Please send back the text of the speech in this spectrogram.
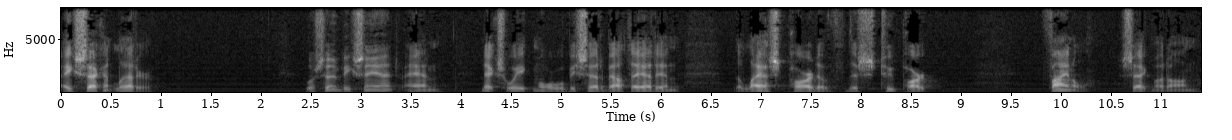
a second letter will soon be sent, and next week more will be said about that in the last part of this two part final segment on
